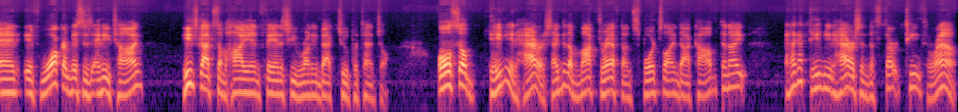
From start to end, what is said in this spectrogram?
And if Walker misses any time, he's got some high end fantasy running back two potential. Also, Damien Harris. I did a mock draft on sportsline.com tonight, and I got Damien Harris in the 13th round.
